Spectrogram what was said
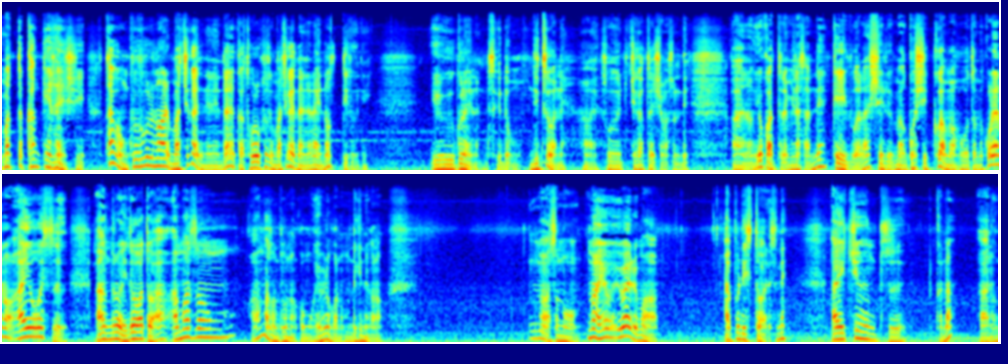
全く関係ないし、多分 Google のあれ間違えてね、誰か登録する間違えたんじゃないのっていうふうにいうぐらいなんですけども、実はね、はい、そういう違ったりしますんで、あの、よかったら皆さんね、ケイブが出している、まあ、ゴシックは魔法止め。これあの、iOS、Android、あとは Amazon、Amazon どうなんかもうやめるのかな？もうできないかな？まあ、その、まあ、いわゆるまあ、アプリストアですね。iTunes かな？あの、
